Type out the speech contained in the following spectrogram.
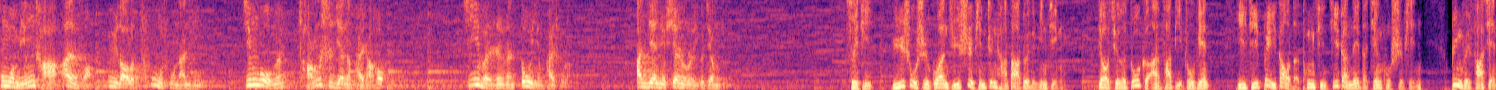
通过明察暗访，遇到了处处难题。经过我们长时间的排查后，基本人员都已经排除了，案件就陷入了一个僵局。随即，榆树市公安局视频侦查大队的民警调取了多个案发地周边以及被盗的通信基站内的监控视频。并未发现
